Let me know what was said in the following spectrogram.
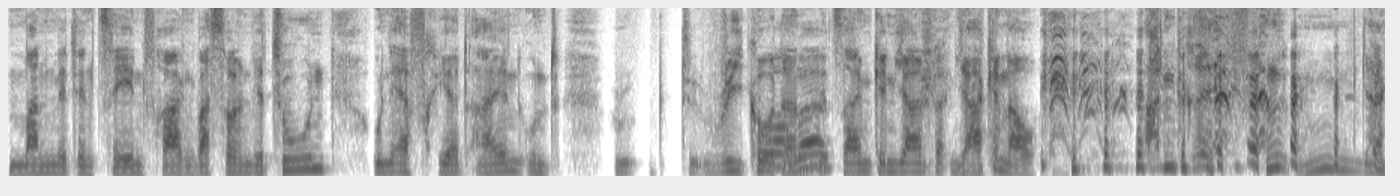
Mann mit den Zehen fragen, was sollen wir tun? Und er friert ein und Rico dann Vorwärts. mit seinem genialen Plan, ja genau, Angriff. Hm, ja,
